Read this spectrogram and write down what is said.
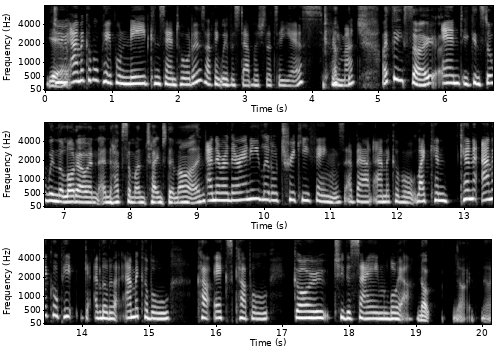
Yeah. Do amicable people need consent orders? I think we've established that's a yes, pretty much. I think so. And You can still win the lotto and, and have someone change their mind. and are there any little tricky things about amicable? Like can can amicable people a little amicable ex couple go to the same lawyer? No, no, no.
